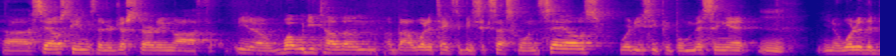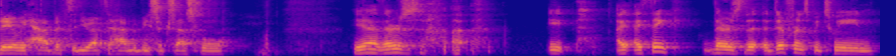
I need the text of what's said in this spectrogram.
uh, sales teams that are just starting off, you know, what would you tell them about what it takes to be successful in sales? Where do you see people missing it? Mm. You know, what are the daily habits that you have to have to be successful? Yeah, there's, uh, it, I, I, think there's the, a difference between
